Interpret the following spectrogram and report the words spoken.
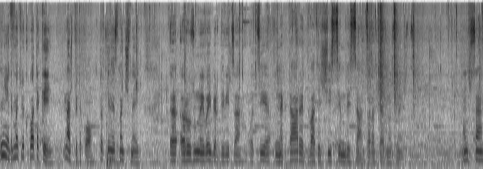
Ні, ми тобі купили такий, наш під такого, такий не смачний. Е, розумний вибір, дивіться, оці нектари 26,70 зараз на знижці. Ну все.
